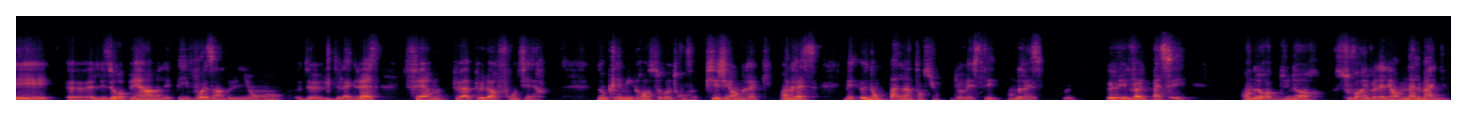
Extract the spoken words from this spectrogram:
et euh, les Européens, les pays voisins de l'Union de, la Grèce, ferment peu à peu leurs frontières. Donc les migrants se retrouvent piégés en, grec, en Grèce. Mais eux n'ont pas l'intention de rester en Grèce. Oui. Eux, ils veulent passer en Europe du Nord. Souvent, ils veulent aller en Allemagne,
